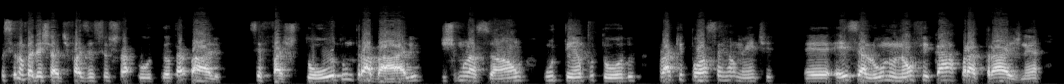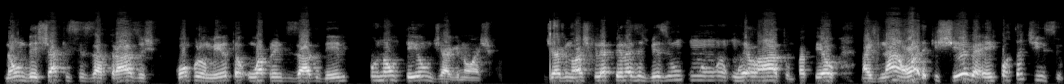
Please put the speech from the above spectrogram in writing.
você não vai deixar de fazer seu, o seu trabalho. Você faz todo um trabalho de estimulação o tempo todo para que possa realmente é, esse aluno não ficar para trás, né? não deixar que esses atrasos comprometam o aprendizado dele por não ter um diagnóstico. Diagnóstico ele é apenas, às vezes, um, um, um relato, um papel, mas na hora que chega é importantíssimo.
